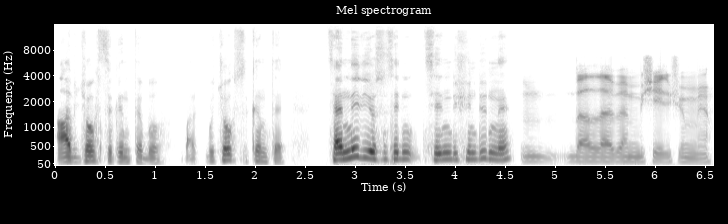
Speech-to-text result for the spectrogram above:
Abi çok sıkıntı bu. Bak bu çok sıkıntı. Sen ne diyorsun? Senin senin düşündüğün ne? Vallahi ben bir şey düşünmüyorum.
